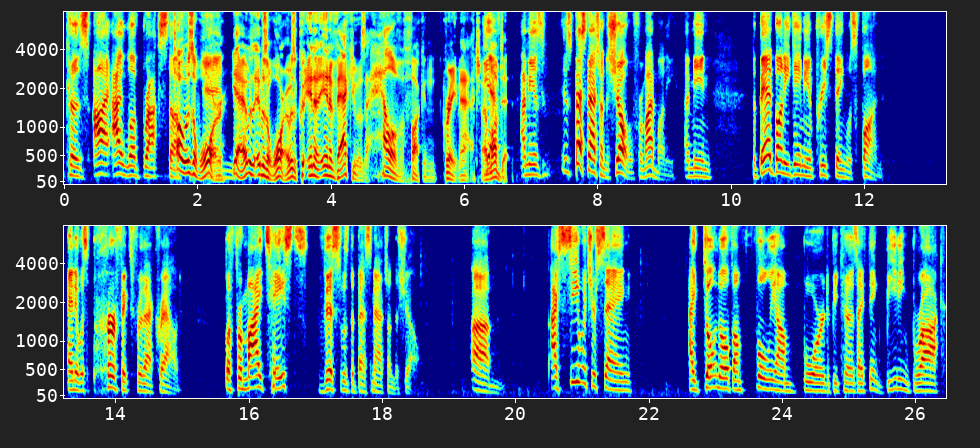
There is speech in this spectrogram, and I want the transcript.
because I I love Brock's stuff. Oh, it was a war. and- yeah, it was. It was a war. It was a, in a in a vacuum. It was a hell of a fucking great match. I Yeah. loved it. I mean, it's his best match on the show for my money. I mean, the Bad Bunny Damian Priest thing was fun, and it was perfect for that crowd. But for my tastes, this was the best match on the show. Um, I see what you're saying. I don't know if I'm fully on board because I think beating Brock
